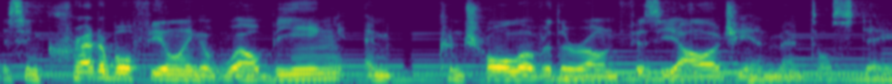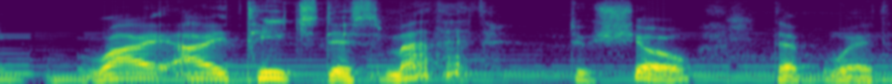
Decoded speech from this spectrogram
this incredible feeling of well being and control over their own physiology and mental state. Why I teach this method? To show that with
